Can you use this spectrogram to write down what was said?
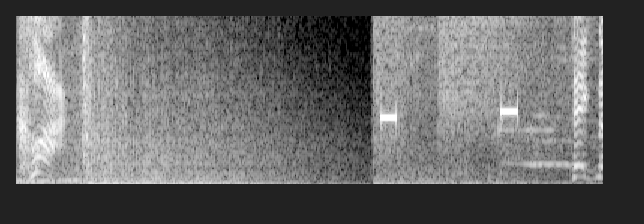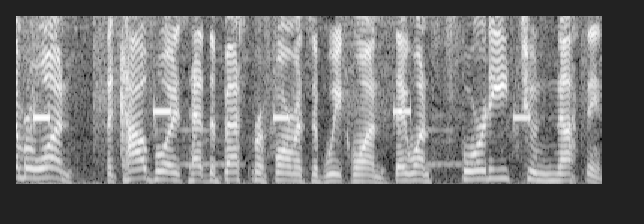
clock. Take number one. The Cowboys had the best performance of week one. They won 40 to nothing.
